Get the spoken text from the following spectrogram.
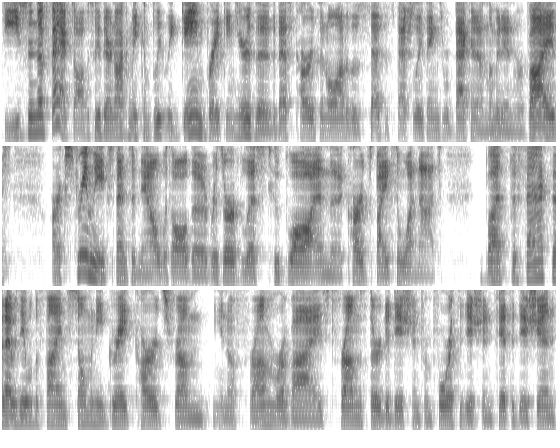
decent effect. Obviously they're not going to be completely game breaking here. The the best cards in a lot of those sets especially things were back in unlimited and revised are extremely expensive now with all the reserved list hoopla and the card spikes and whatnot. But the fact that I was able to find so many great cards from you know from revised, from third edition, from fourth edition, fifth edition,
